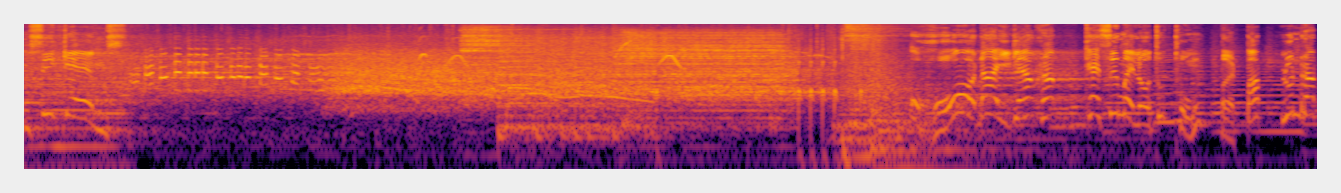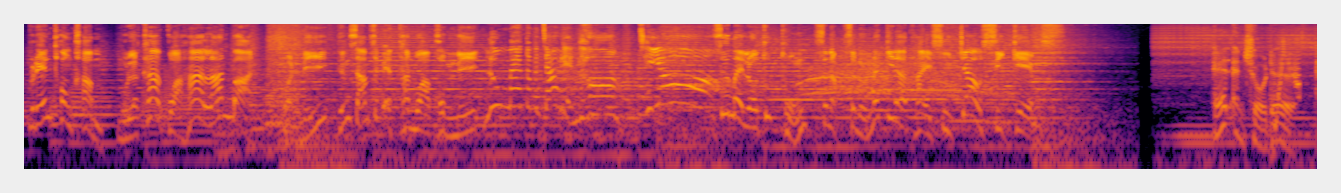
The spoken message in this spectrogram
ำซีเกมส์ ครับแค่ซื้อไมโลทุกถุง เปิดปั๊บลุ้นรับเหรียญทองคำมูลค่ากว่า 5 ล้านบาท วันนี้ถึง 31 ธันวาคมนี้ ลูกแม่ต้องเป็นเจ้าเหรียญทองชโยซื้อไมโลทุกถุง สนับสนุนนักกีฬาไทยสู่เจ้าซีเกมส์ Head and Shoulder แพ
